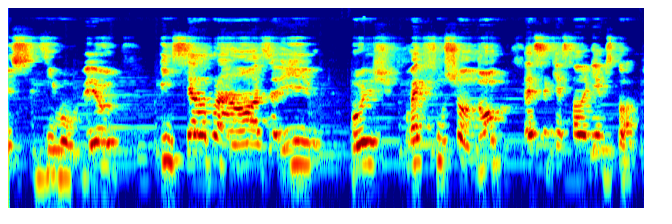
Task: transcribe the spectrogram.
isso se desenvolveu. Pincela para nós aí hoje como é que funcionou essa questão da GameStop.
